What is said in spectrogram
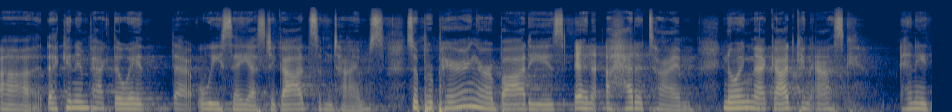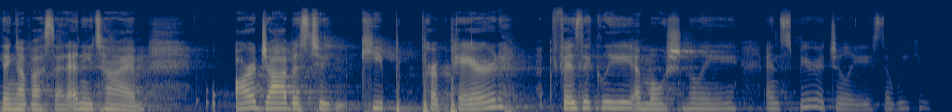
uh, that can impact the way that we say yes to God sometimes. So, preparing our bodies and ahead of time, knowing that God can ask anything of us at any time, our job is to keep prepared physically, emotionally, and spiritually so we can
